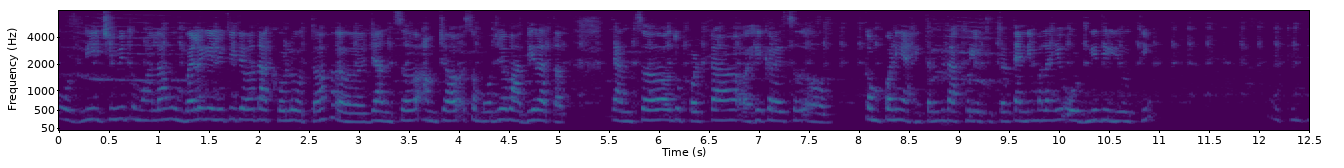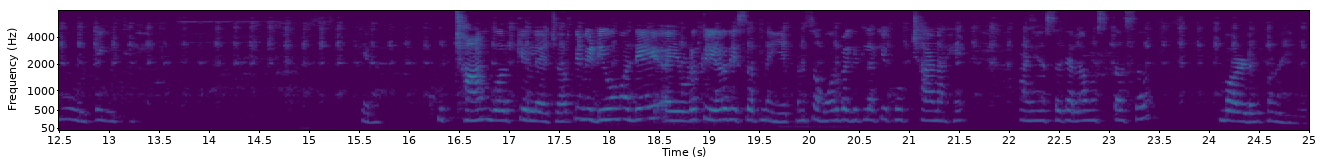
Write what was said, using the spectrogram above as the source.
ओढणी जी मी तुम्हाला मुंबईला गेली होती तेव्हा दाखवलं होतं ज्यांचं आमच्यासमोर जे वादी राहतात त्यांचं दुपट्टा हे करायचं कंपनी आहे तर मी दाखवली होती. तर त्यांनी मला ही ओढणी दिली होती. उलटी घेतली. खूप छान वर्क केलं याच्यावरती व्हिडिओमध्ये एवढं क्लिअर दिसत नाही आहे पण समोर बघितलं की खूप छान आहे. आणि असं त्याला मस्त असं बॉर्डर पण आहे.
